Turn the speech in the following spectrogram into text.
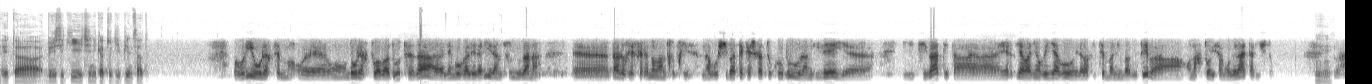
eta bereziki sindikatu tipien zat hori ulertzen ondo ulertua badut da lengo galderari erantzun dudana. E, da le referendum entreprise nagusi batek eskatuko du langilei e, iritzi bat eta erdia baino gehiago erabakitzen balin badute ba onartua izango dela eta listo mhm. ba,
